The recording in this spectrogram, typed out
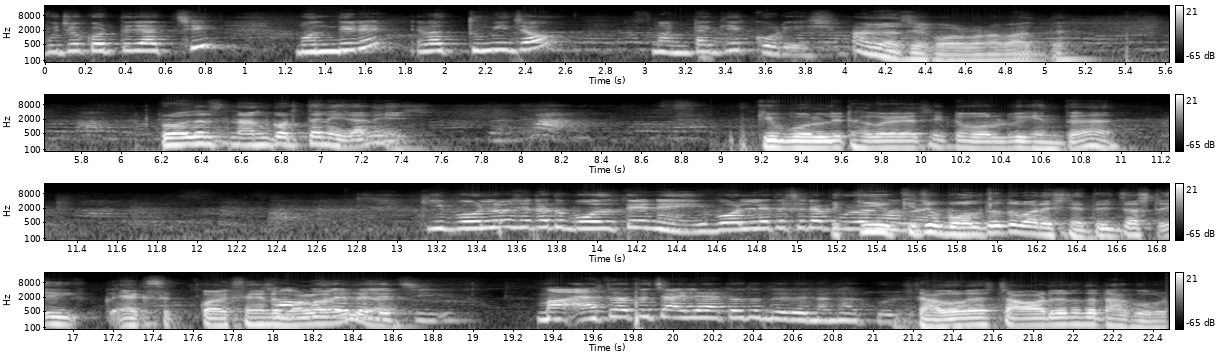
পুজো করতে যাচ্ছি মন্দিরে। এবার তুমি যাও স্নানটা গিয়ে করে এসো। আমি আজকে করব না বাদ দে। প্রতিদিন স্নান করতে নেই জানিস? কি বললি ঠাকুরের কাছে একটু বলবি কিন্তু হ্যাঁ? কি বলল সেটা তো বলতে নেই বললে তো সেটা পুরো কি কিছু বলতে তো পারিস না তুই জাস্ট এই এক কয়েক সেকেন্ডে বলা বলে হয়ে ফেলেছি। মা এত এত চাইলে এত তো দেবে না ঠাকুর। ঠাকুর কাছে চাওয়ার জন্য তো ঠাকুর।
